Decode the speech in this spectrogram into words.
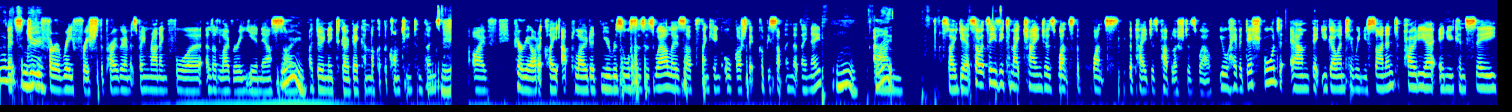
Oh, it's that's due for a refresh. The program it's been running for a little over a year now, so Mm. I do need to go back and look at the content and things. Yeah. I've periodically uploaded new resources as well as I'm thinking, oh gosh, that could be something that they need. Mm. Great. Um, So yeah, so it's easy to make changes once the once the page is published as well. You'll have a dashboard um, that you go into when you sign into Podia, and you can see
